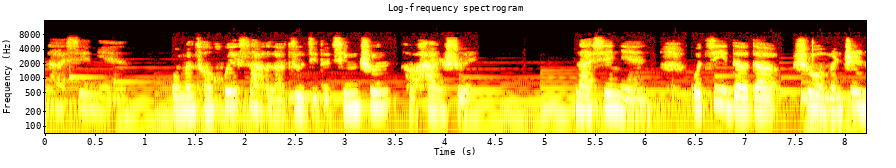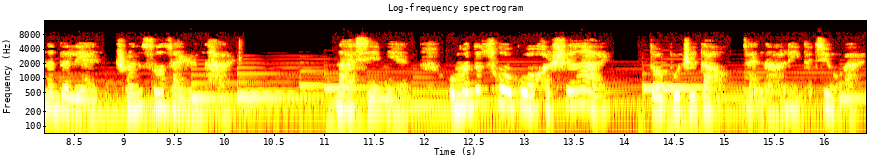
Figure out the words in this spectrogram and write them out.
那些年，我们曾挥洒了自己的青春和汗水。那些年，我记得的是我们稚嫩的脸穿梭在人海。那些年，我们的错过和深爱都不知道在哪里的旧爱。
